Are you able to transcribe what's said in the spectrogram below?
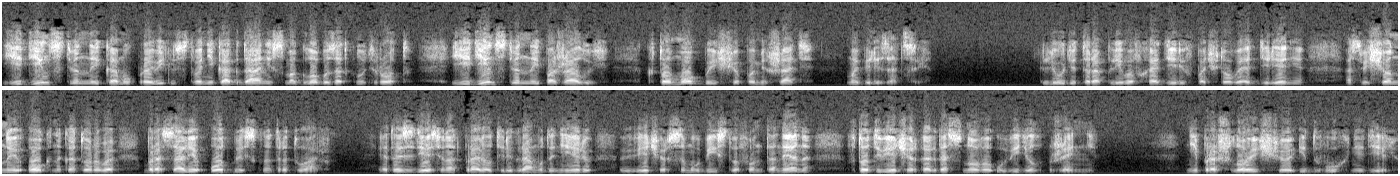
Единственный, кому правительство никогда не смогло бы заткнуть рот. Единственный, пожалуй, кто мог бы еще помешать мобилизации. Люди торопливо входили в почтовое отделение, освещенные окна которого бросали отблеск на тротуар. Это здесь он отправил телеграмму Даниэлю в вечер самоубийства Фонтанена, в тот вечер, когда снова увидел Женни. Не прошло еще и двух недель.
